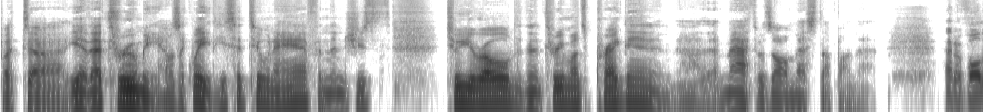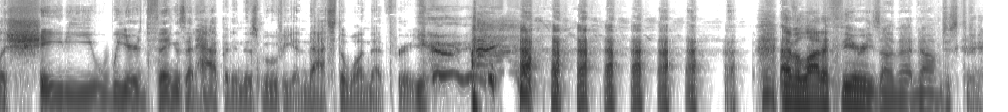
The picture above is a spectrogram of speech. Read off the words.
but uh yeah that threw me. I was like wait he said two and a half and then she's two year old and then three months pregnant? And uh, that math was all messed up on that. Out of all the shady weird things that happen in this movie and that's the one that threw you I have a lot of theories on that. No, I'm just kidding.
